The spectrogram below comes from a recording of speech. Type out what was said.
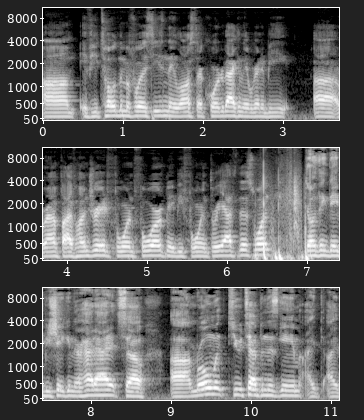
um, if you told them before the season they lost their quarterback and they were going to be uh, around 500, four and four, maybe four and three after this one, don't think they'd be shaking their head at it. So uh, I'm rolling with UTEP in this game. I, I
